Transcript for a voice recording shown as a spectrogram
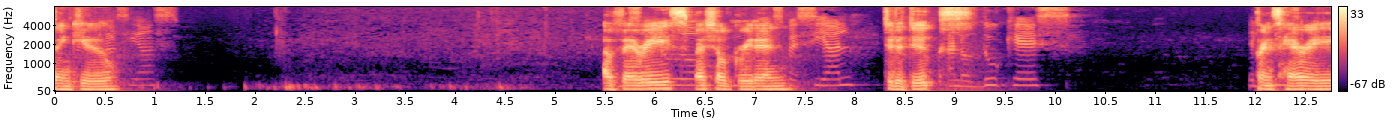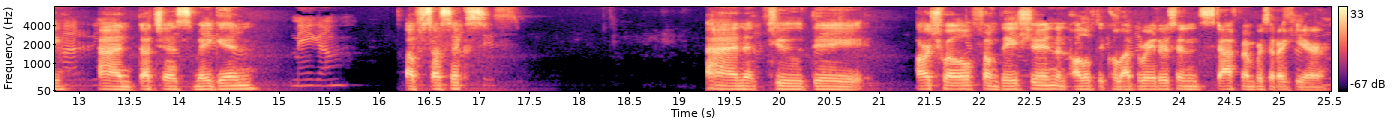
Thank you. A very special greeting to the Dukes, Prince Harry and Duchess Meghan of Sussex, and to the Archewell Foundation and all of the collaborators and staff members that are here.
